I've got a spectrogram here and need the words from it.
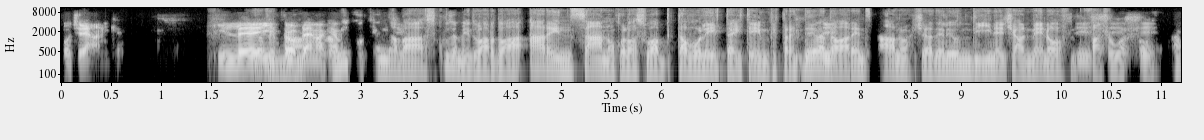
oceaniche. Il, il problema che... Un amico che andava, scusami Edoardo, a Arenzano con la sua tavoletta ai tempi, prendeva e sì. andava a Arenzano, c'era delle ondine, cioè almeno sì, faccio sì, qualcosa. Sì. Ah.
